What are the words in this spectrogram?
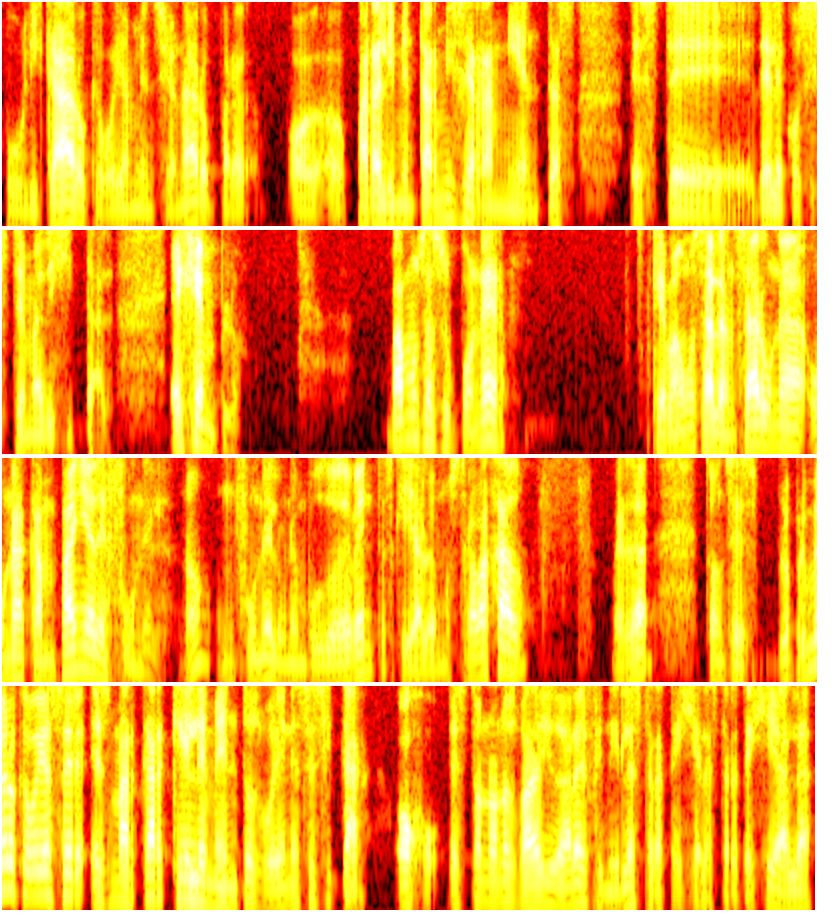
publicar o que voy a mencionar o para, para alimentar mis herramientas este, del ecosistema digital. Ejemplo, vamos a suponer que vamos a lanzar una, una campaña de funnel, ¿no? Un funnel, un embudo de ventas que ya lo hemos trabajado, ¿verdad? Entonces, lo primero que voy a hacer es marcar qué elementos voy a necesitar. Ojo, esto no nos va a ayudar a definir la estrategia. La estrategia la,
